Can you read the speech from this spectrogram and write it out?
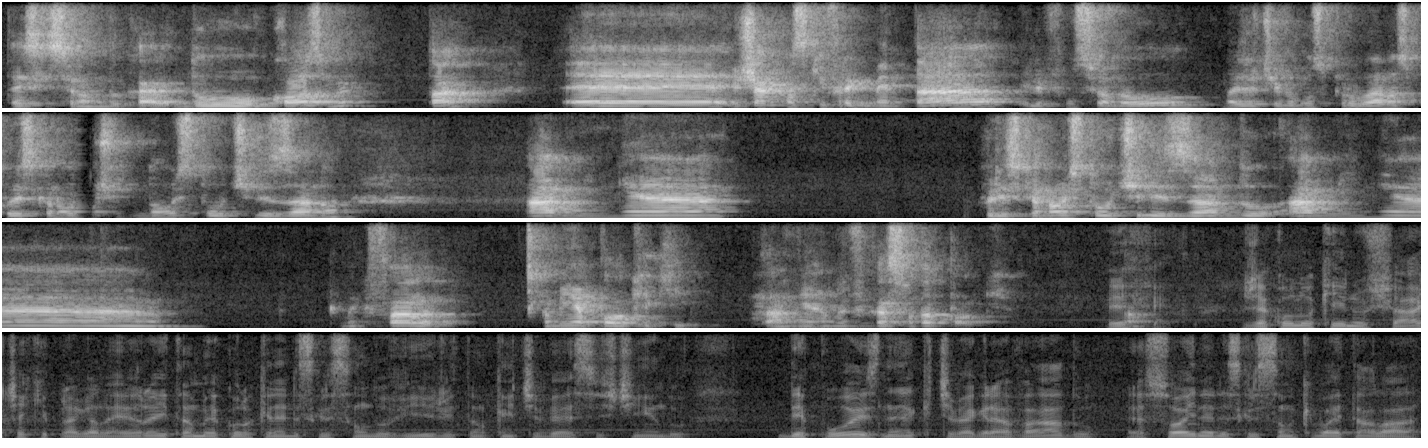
Até esqueci o nome do cara. Do Cosmer, tá? É, já consegui fragmentar, ele funcionou, mas eu tive alguns problemas, por isso que eu não, não estou utilizando a minha. Por isso que eu não estou utilizando a minha. Como é que fala? A minha POC aqui, tá? A minha ramificação da POC. Perfeito. Já coloquei no chat aqui pra galera e também coloquei na descrição do vídeo, então quem estiver assistindo depois, né, que tiver gravado, é só ir na descrição que vai estar tá lá.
